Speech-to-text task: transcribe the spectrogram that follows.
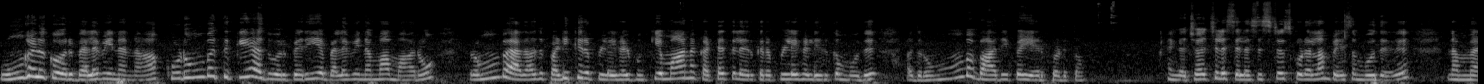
உங்களுக்கு ஒரு பலவீனம்னா குடும்பத்துக்கே அது ஒரு பெரிய பலவீனமாக மாறும். ரொம்ப அதாவது படிக்கிற பிள்ளைகள் முக்கியமான கட்டத்தில் இருக்கிற பிள்ளைகள் இருக்கும்போது அது ரொம்ப பாதிப்பை ஏற்படுத்தும். எங்கள் சர்ச்சில் சில சிஸ்டர்ஸ் கூடலாம் பேசும்போது நம்ம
